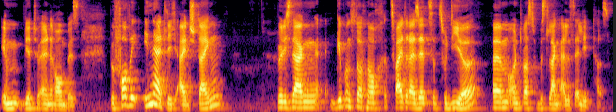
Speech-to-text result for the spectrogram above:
im virtuellen Raum bist. Bevor wir inhaltlich einsteigen, würde ich sagen, gib uns doch noch zwei, drei Sätze zu dir ähm, und was du bislang alles erlebt hast.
